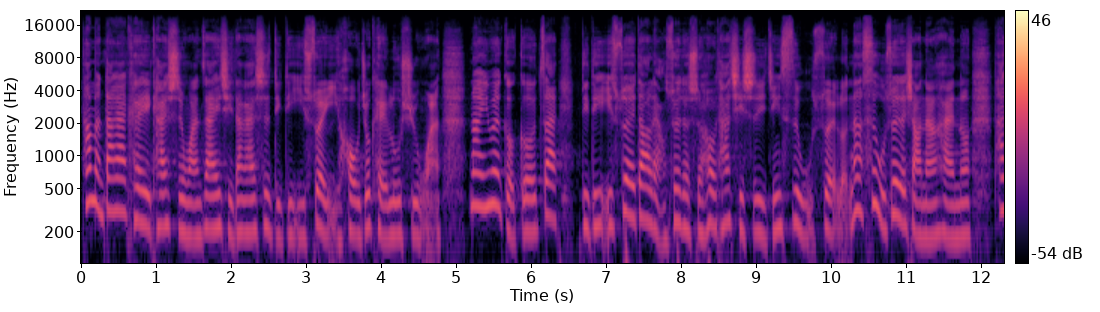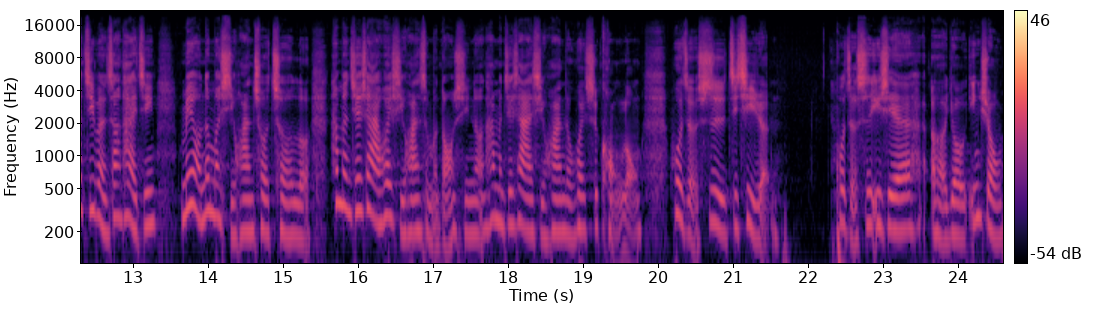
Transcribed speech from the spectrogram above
他们大概可以开始玩在一起，大概是弟弟一岁以后就可以陆续玩。那因为哥哥在弟弟一岁到两岁的时候，他其实已经四五岁了。那四五岁的小男孩呢，他基本上他已经没有那么喜欢车车了。他们接下来会喜欢什么东西呢？他们接下来喜欢的会是恐龙，或者是机器人。或者是一些呃有英雄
